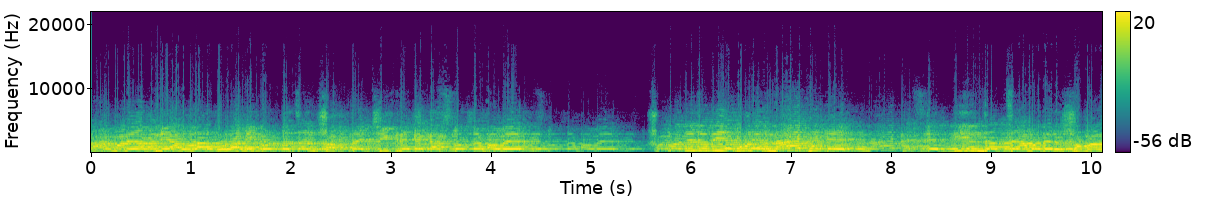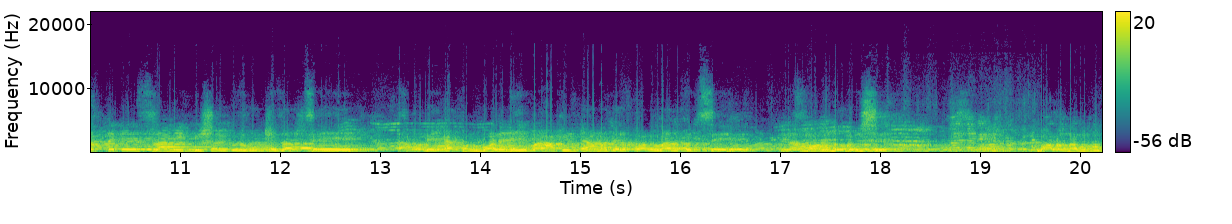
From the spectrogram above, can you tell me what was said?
তার মানে আপনি আল্লাহর গোলামি করতে চান, সবটাই ঠিক রেখে কাজ করতে হবে। সমাজে যদি এগুলো না থাকে আজকে দিন যাচ্ছে, আমাদের সমাজ থেকে ইসলামিক বিষয়গুলো উঠে যাচ্ছে। তাহলে এখন বলেন, এই মাহফিলটা আমাদের কল্যাণ হয়েছে না মন্দ হয়েছে ভালো না মন্দ?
